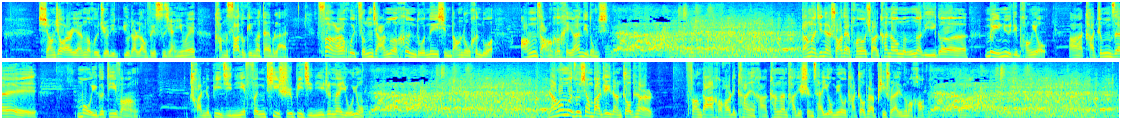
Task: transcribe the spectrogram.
相较而言，我会觉得有点浪费时间，因为他们啥都给我带不来，反而会增加我很多内心当中很多肮脏和黑暗的东西。当我今天刷开朋友圈，看到我我的一个美女的朋友。啊，她正在某一个地方穿着比基尼，分体式比基尼正在游泳。然后我就想把这张照片放大，好好的看一下，看看他的身材有没有他照片 P 出来的那么好，是吧？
